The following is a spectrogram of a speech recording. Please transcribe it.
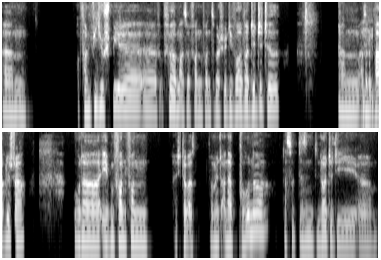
ähm, von Videospielefirmen, also von, von zum Beispiel Devolver Digital, ähm, also Mhm. einem Publisher, oder eben von, von ich glaube, Moment, Annapurna, das, sind- das sind die Leute, die, ähm,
